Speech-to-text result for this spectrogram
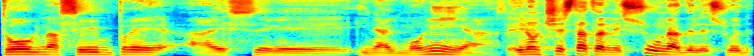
torna sempre a essere in armonia Sì. e non c'è stata nessuna delle sue,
